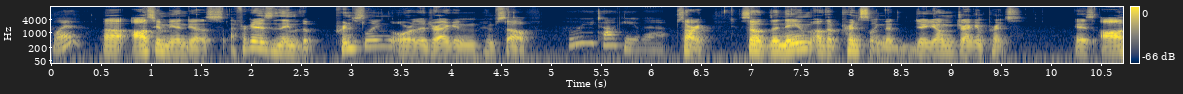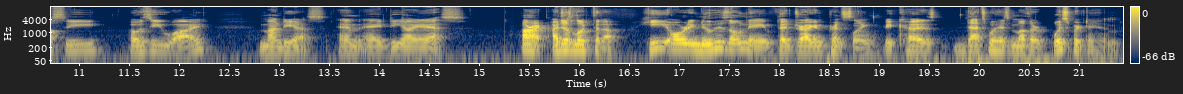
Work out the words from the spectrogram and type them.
What? Uh, Ozymandias. I forget his name of the princeling or the dragon himself. Who are you talking about? Sorry. So the name of the princeling, the, the young dragon prince, is Ozzy O Z Y Mandias M A D I S. All right, I just looked it up. He already knew his own name, the dragon princeling, because that's what his mother whispered to him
